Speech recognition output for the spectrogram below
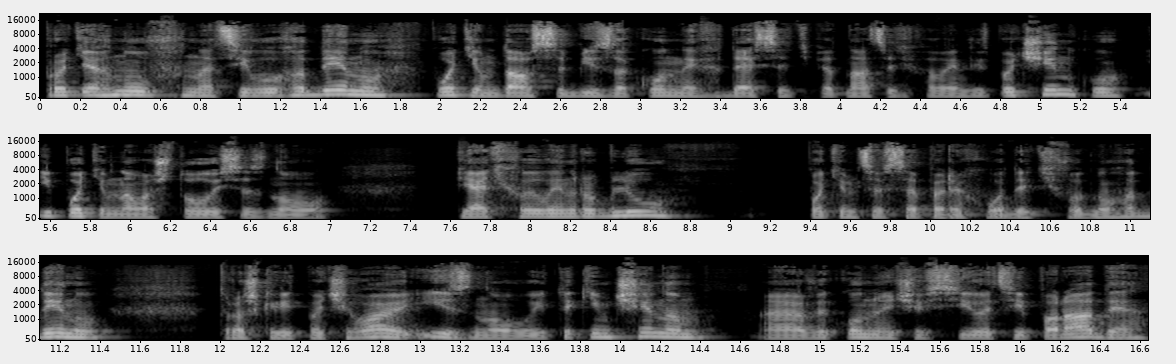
протягнув на цілу годину, потім дав собі законних 10-15 хвилин відпочинку, і потім налаштовуюся знову. 5 хвилин роблю, потім це все переходить в одну годину трошки відпочиваю і знову. І таким чином, е, виконуючи всі оці поради,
